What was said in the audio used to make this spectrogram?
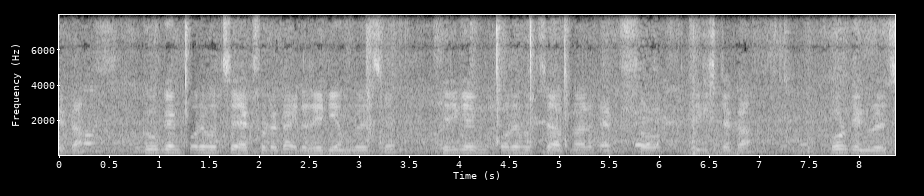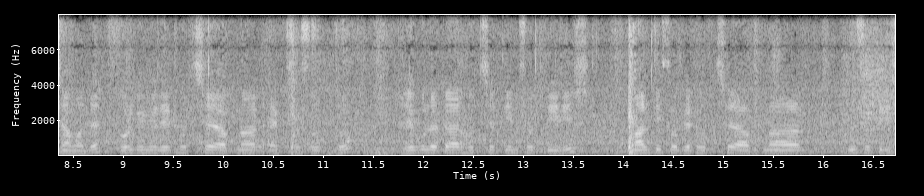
টাকা টু গ্যাং পরে হচ্ছে একশো টাকা, এটা রেডিয়াম রয়েছে। থ্রি গ্যাং পরে হচ্ছে আপনার একশো তিরিশ টাকা। ফোর গ্যাং রয়েছে আমাদের। ফোর গ্যাংয়ের রেট হচ্ছে আপনার একশো সত্তর। রেগুলেটর হচ্ছে তিনশো তিরিশ। মাল্টি সকেট হচ্ছে আপনার দুশো তিরিশ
